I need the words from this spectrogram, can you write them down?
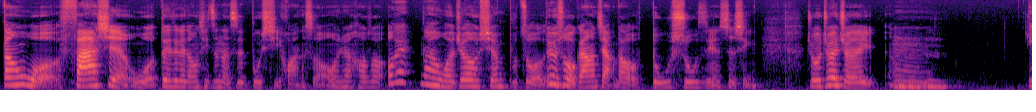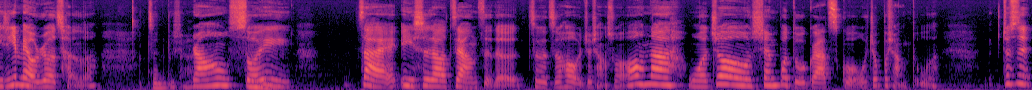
当我发现我对这个东西真的是不喜欢的时候，我就好说，OK，那我就先不做了。例如说，我刚刚讲到读书这件事情，就我就会觉得，嗯，已经没有热忱了，真的不想。然后，所以在意识到这样子的这个之后，我就想说，哦，那我就先不读 grad school，我就不想读了。就是，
